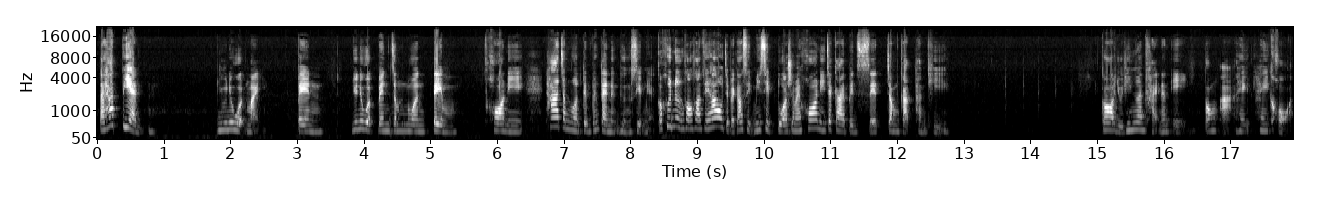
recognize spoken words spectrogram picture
แต่ถ้าเปลี่ยนยูนิเวิร์สใหม่ เป็นยูนิเวิร์สเป็นจำนวนเต็มข้อนี้ ถ้าจำนวนเต็มตั้งแต่หนึ่งถึงสิบเนี่ย ก็คือหนึ่งสองสามสี่ห้าหกเจ็ดแปดสิบมีสิบตัวใช่ไหมข้อนี้จะกลายเป็นเซตจำกัดทันที ก็อยู่ที่เงื่อนไขนั่นเอง ต้องอ่านให้ให้คอร์ด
